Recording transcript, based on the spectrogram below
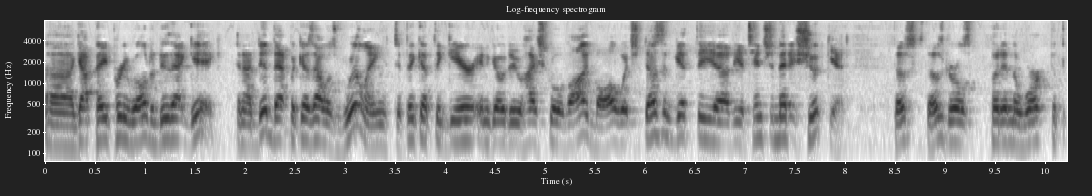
Uh, I got paid pretty well to do that gig. And I did that because I was willing to pick up the gear and go do high school volleyball, which doesn't get the, uh, the attention that it should get. Those, those girls put in the work that the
